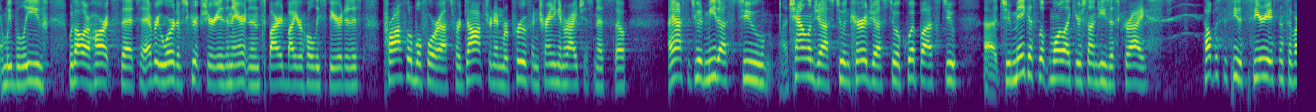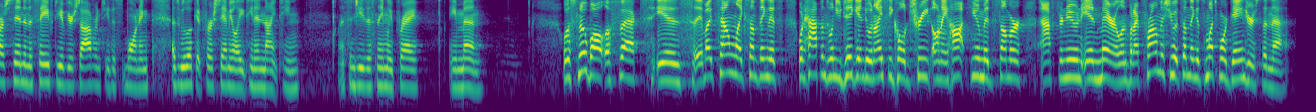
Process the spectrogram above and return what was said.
And we believe with all our hearts that every word of Scripture is inerrant and inspired by your Holy Spirit and is profitable for us for doctrine and reproof and training in righteousness. So I ask that you would meet us to challenge us, to encourage us, to equip us, to uh, to make us look more like your Son, Jesus Christ. Help us to see the seriousness of our sin and the safety of your sovereignty this morning as we look at 1 Samuel 18 and 19. That's in Jesus' name we pray. Amen. Well, the snowball effect is, it might sound like something that's what happens when you dig into an icy cold treat on a hot, humid summer afternoon in Maryland, but I promise you it's something that's much more dangerous than that.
